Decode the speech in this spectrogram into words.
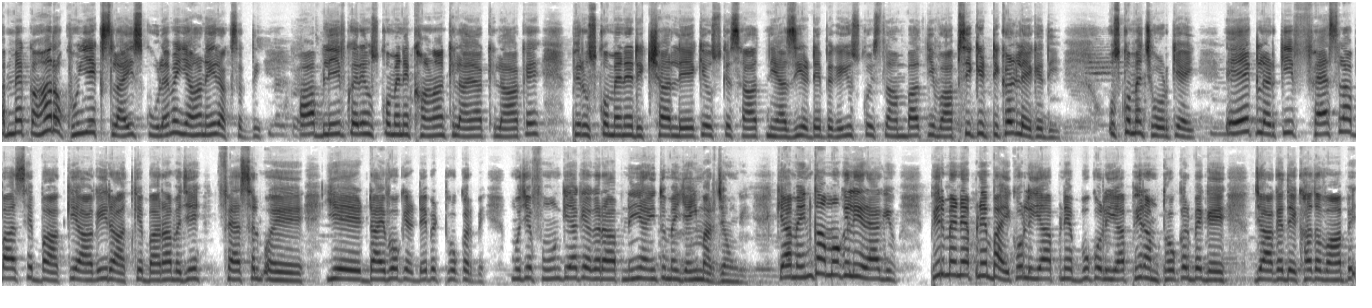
अब मैं कहाँ रखूँ? ये एक सिलाई स्कूल है मैं यहाँ नहीं रख सकती। आप बिलीव करें उसको मैंने खाना खिलाया खिला के फिर उसको मैंने रिक्शा ले के उसके साथ न्याजी अड्डे पे गई उसको इस्लामाबाद की वापसी की टिकट लेके दी। उसको मैं छोड़ के आई। एक लड़की फैसलाबाद से भाग के आ गई रात के बारह बजे फैसल ये डाइवो के अड्डे पर ठोकर पे। मुझे फ़ोन किया कि अगर आप नहीं आई तो मैं यहीं मर जाऊँगी। क्या मैं इन कामों के लिए रह गई हूँ? फिर मैंने अपने भाई को लिया अपने अबू को लिया फिर हम ठोकर पर गए। जाके देखा तो वहाँ पे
